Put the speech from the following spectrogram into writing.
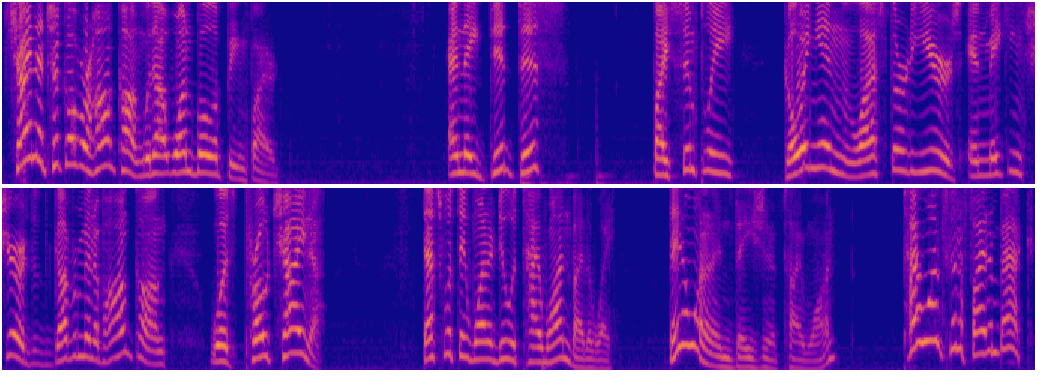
China took over Hong Kong without one bullet being fired. And they did this by simply going in, in the last 30 years and making sure that the government of Hong Kong was pro China. That's what they want to do with Taiwan, by the way. They don't want an invasion of Taiwan. Taiwan's going to fight them back.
